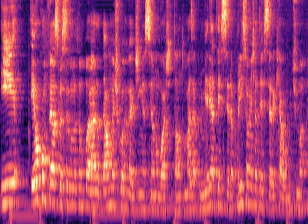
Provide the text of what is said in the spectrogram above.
E eu confesso que a segunda temporada dá uma escorregadinha assim, eu não gosto tanto, mas a primeira e a terceira, principalmente a terceira, que é a última,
